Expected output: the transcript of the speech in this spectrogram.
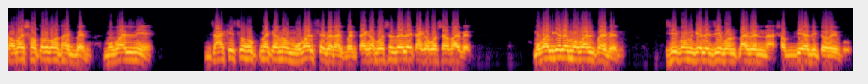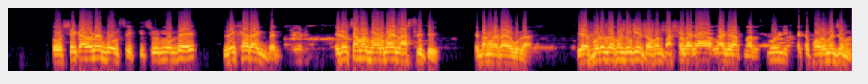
সবাই সতর্ক থাকবেন, মোবাইল নিয়ে। যা কিছু হোক না কেন, মোবাইল সেভে রাখবেন। টাকা পয়সা দিলে টাকা পয়সা পাইবেন। মোবাইল গেলে মোবাইল পাইবেন। জীবন গেলে জীবন পাইবেন না, সব দিয়া দিতে হইব। তো সে কারণে বলছি, কিছুর মধ্যে লেখা রাখবেন। এটা হচ্ছে আমার বড় ভাইয়ের লাস্ট সিটি এই বাংলা টাকাগুলা। এয়ারপোর্টে যখন ঢুকি, তখন পাঁচশো টাকা লাগে আপনার একটা ফরমের জন্য।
